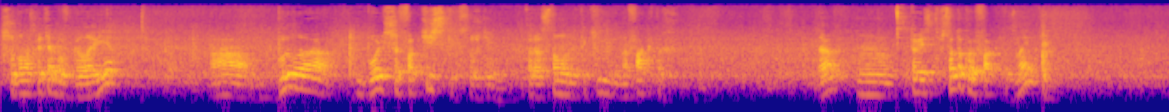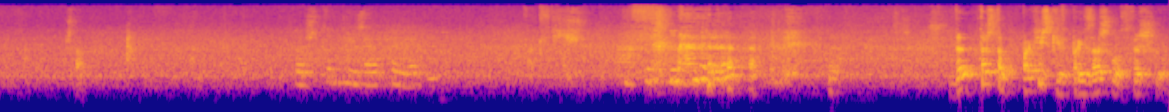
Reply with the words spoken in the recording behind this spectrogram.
чтобы у нас хотя бы в голове а, было больше фактических суждений, которые основаны такие на фактах. Да? То есть, что такое факты, знаете? Что? То, что нельзя опровергнуть. Да, то, что практически произошло, свершилось,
